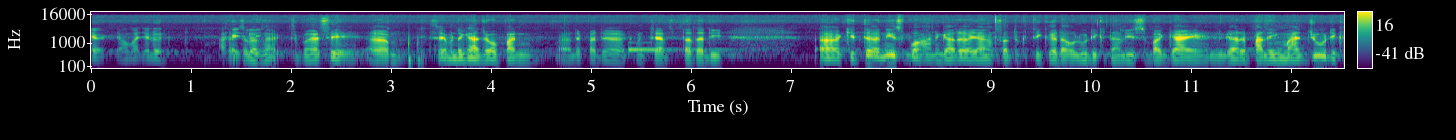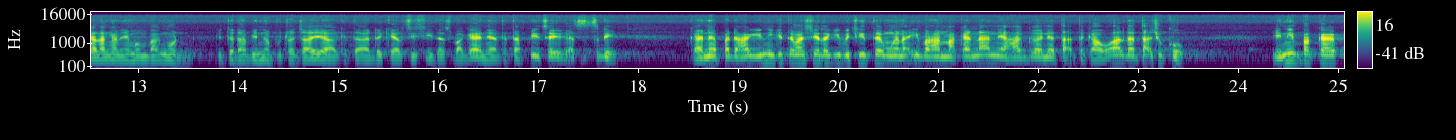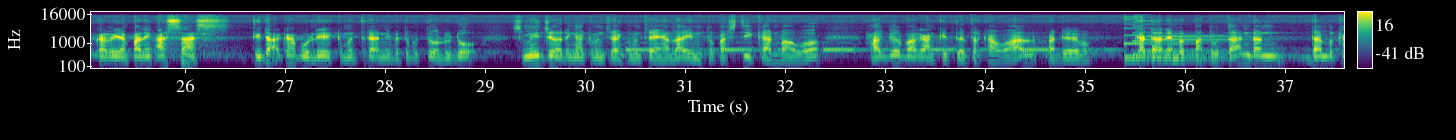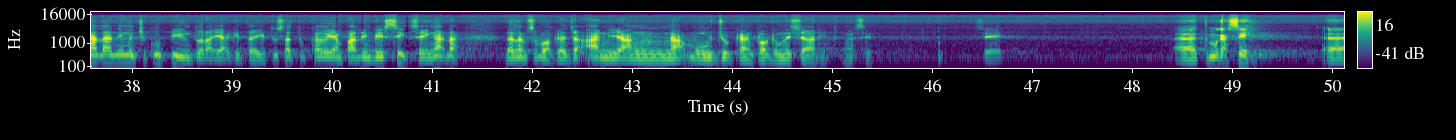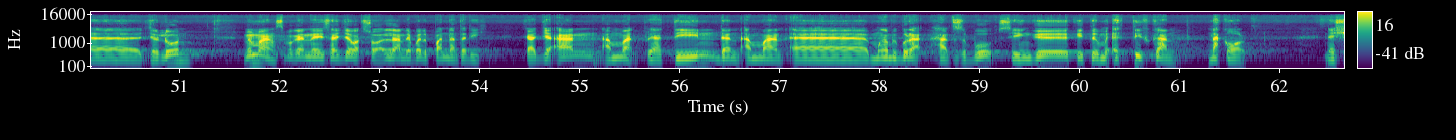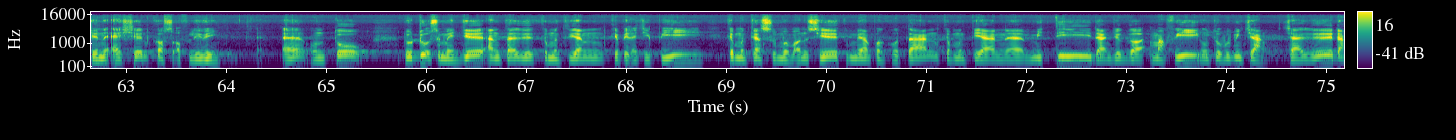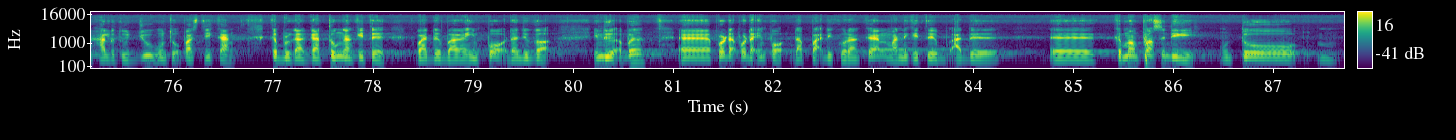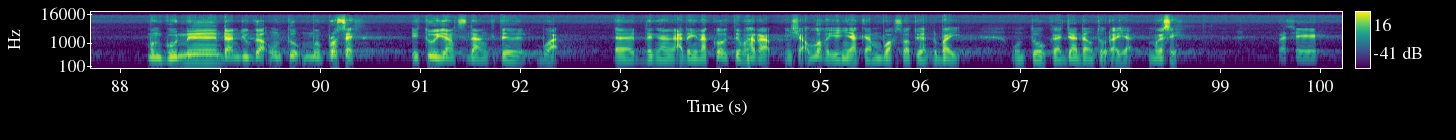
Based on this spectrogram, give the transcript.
Ya, Yang Amat Jalun. Hafiz. tolong, eh. terima kasih. Um, saya mendengar jawapan uh, daripada Kementerian sebentar tadi. Uh, kita ni sebuah negara yang suatu ketika dahulu dikenali sebagai negara paling maju di kalangan yang membangun. Kita dah bina Putrajaya, kita ada KLCC dan sebagainya. Tetapi saya rasa sedih. Kerana pada hari ini kita masih lagi bercerita mengenai bahan makanan yang harganya tak terkawal dan tak cukup. Ini perkara yang paling asas. Tidakkah boleh kementerian ini betul-betul duduk semeja dengan kementerian-kementerian yang lain untuk pastikan bahawa harga barang kita terkawal pada kadar yang berpatutan dan dan bekalan ini mencukupi untuk rakyat kita. Itu satu perkara yang paling basic saya ingatlah dalam sebuah kerajaan yang nak mewujudkan keluarga Malaysia ni. Terima kasih. Terima kasih. Uh, terima kasih uh, Jerlun. Memang sebagaimana saya jawab soalan daripada pandan tadi, kerajaan amat prihatin dan amat uh, mengambil berat hal tersebut sehingga kita mengaktifkan NACOL, National Action Cost of Living, uh, untuk duduk semeja antara Kementerian KPHCP, Kementerian Sumber Manusia, Kementerian Pengangkutan, Kementerian uh, MITI dan juga MAFI untuk berbincang cara dan hala tuju untuk pastikan kebergantungan kita kepada barang import dan juga indu apa uh, produk-produk import dapat dikurangkan. Mana kita ada uh, kemampuan sendiri untuk mengguna dan juga untuk memproses itu yang sedang kita buat uh, dengan adanya nakul kita berharap insya-Allah ianya akan membuat sesuatu yang terbaik untuk kerajaan dan untuk rakyat. Terima kasih. Terima kasih.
